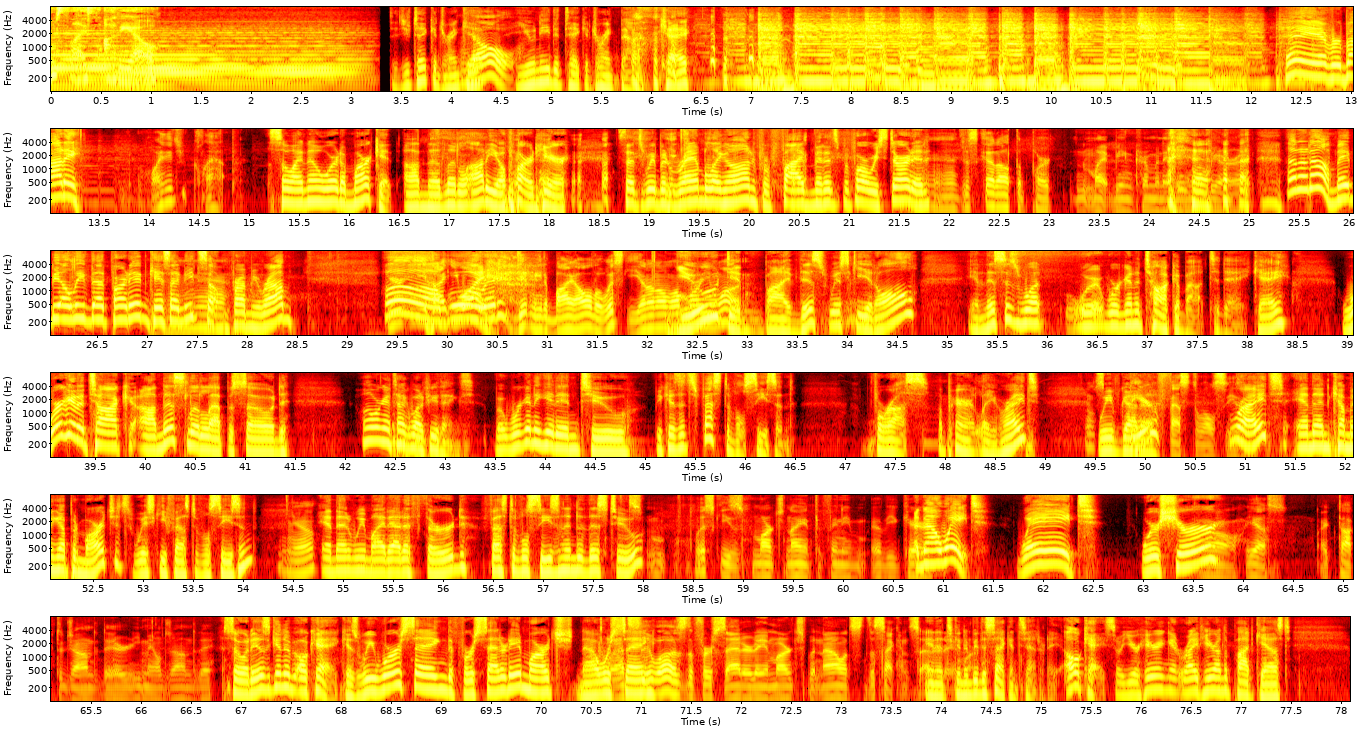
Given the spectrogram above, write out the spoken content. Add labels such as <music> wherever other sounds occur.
Home Slice Audio. Did you take a drink yet? No. You need to take a drink now, <laughs> okay? hey, everybody. Why did you clap? So I know where to mark it on the little audio part here. <laughs> Since we've been rambling on for five minutes before we started. <laughs> Eh, just cut out the part that might be incriminating. We'll be all right. I don't know. Maybe I'll leave that part in in case I need something from you, Rob. Oh, you, boy. already get me to buy all the whiskey. I don't know what you you didn't buy this whiskey at all and this is what we're, we're going to talk about today okay we're going to talk on this little episode well we're going to talk about a few things but we're going to get into because it's festival season for us apparently right It's we've got beer a- festival season. right and then coming up in march it's whiskey festival season Yeah. and then we might add a third festival season into this too Whiskey's March 9th, if any of you care. And now wait wait we're sure Oh, yes. I talked to John today or emailed John today. So it is going to be okay because we were saying the first Saturday in March. Now we're That's- saying it was the first Saturday in March, but now it's the second Saturday. and it's going to be the second Saturday. Okay, so you're hearing it right here on the podcast.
